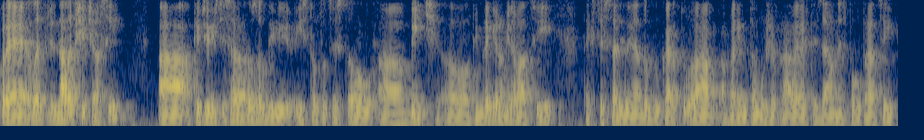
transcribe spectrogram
pre lep- na lepšie časy a keďže vy ste sa rozhodli ísť touto cestou byť tým regiónom inovácií, tak ste vsadili na dobrú kartu a, a verím tomu, že práve v tej vzájomnej spolupráci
